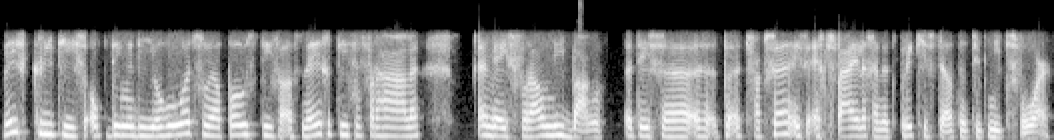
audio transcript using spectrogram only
Wees kritisch op dingen die je hoort, zowel positieve als negatieve verhalen. En wees vooral niet bang. Het, is, uh, het, het vaccin is echt veilig en het prikje stelt natuurlijk niets voor.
